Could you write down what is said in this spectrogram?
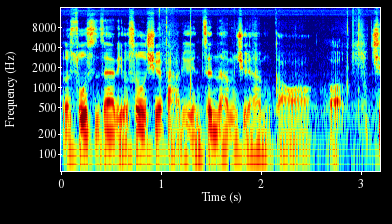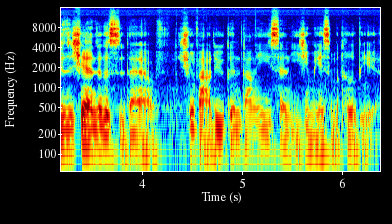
呃，说实在的，有时候学法律真的他们觉得他们高傲哦。其实现在这个时代啊，学法律跟当医生已经没什么特别了。”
